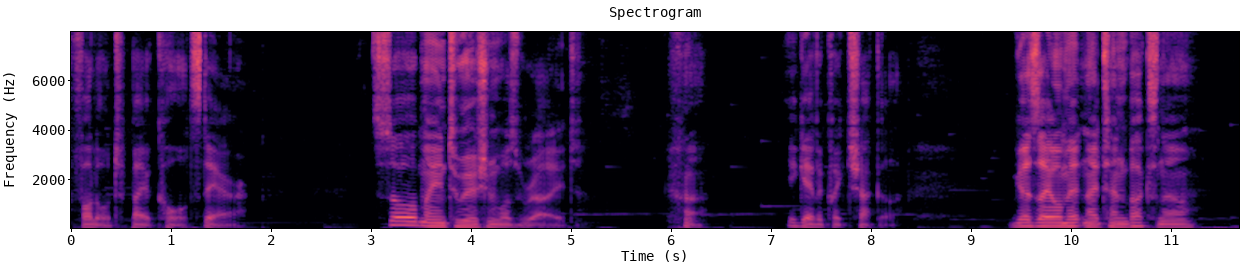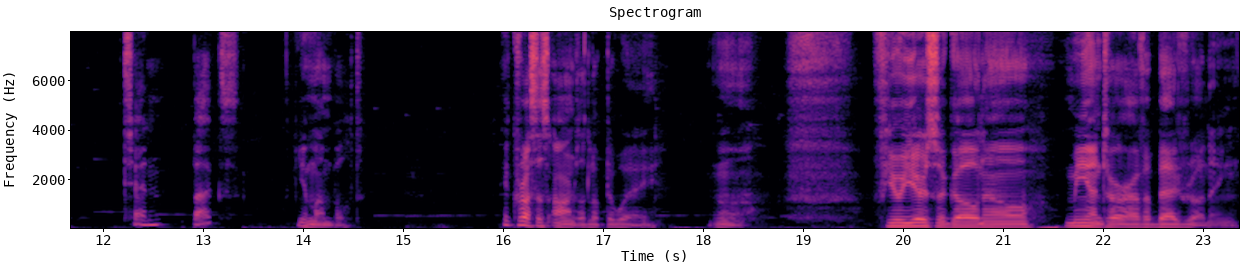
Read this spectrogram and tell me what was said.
followed by a cold stare. So my intuition was right. Huh. He gave a quick chuckle. Guess I owe Midnight ten bucks now. Ten bucks? You mumbled. He crossed his arms and looked away. Oh. Few years ago now, me and her have a bad running.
